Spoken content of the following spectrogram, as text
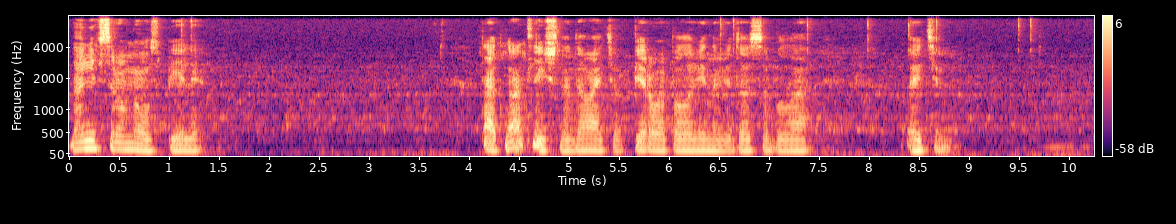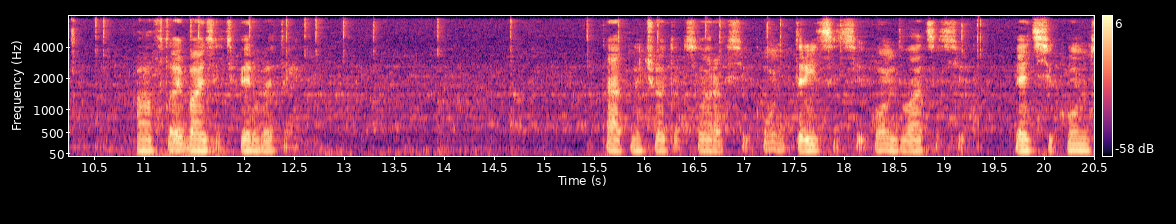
Но они все равно успели. Так, ну отлично, давайте. Первая половина видоса была этим. А в той базе, теперь в этой. Так, ну что тут 40 секунд, 30 секунд, 20 секунд, 5 секунд.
